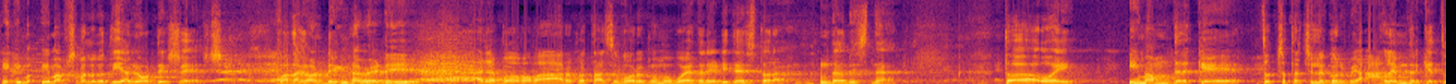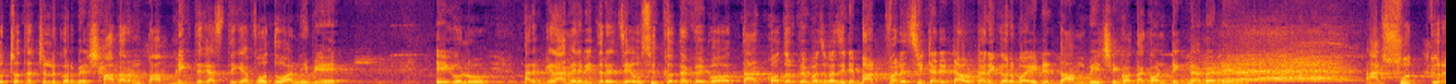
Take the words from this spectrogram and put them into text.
ইম- ইমাম সাহেব লোক ওর দেখ শেষ। কথা কর ঠিক না বেটি? আচ্ছা বাবা, আরও কথা আছে, বড় কম। বয়াতে রেডি দিস তোরা। করিস না। তো ওই ইমামদেরকে তুচ্ছতাচ্ছল্য করবে আলেমদেরকে তুচ্ছতাচ্ছল্য করবে সাধারণ পাবলিকদের কাছ থেকে ফতুয়া নিবে এগুলো আর গ্রামের ভিতরে যে উচিত কথা কইব তার কদর কইব যেটি বাটফারে সিটারি টাউটারি করব এটির দাম বেশি কথা কন ঠিক না বেটে আর সুৎকুর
